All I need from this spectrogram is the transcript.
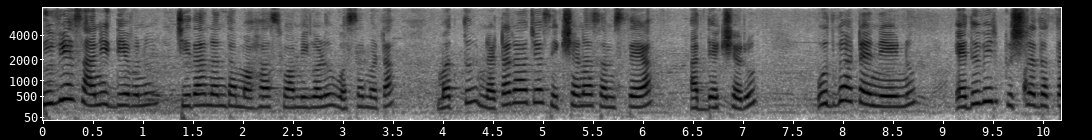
ದಿವ್ಯ ಸಾನ್ನಿಧ್ಯವನ್ನು ಚಿದಾನಂದ ಮಹಾಸ್ವಾಮಿಗಳು ಹೊಸಮಠ ಮತ್ತು ನಟರಾಜ ಶಿಕ್ಷಣ ಸಂಸ್ಥೆಯ ಅಧ್ಯಕ್ಷರು. ಉದ್ಘಾಟನೆಯನ್ನು ಯದುವೀರ್ ಕೃಷ್ಣದತ್ತ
